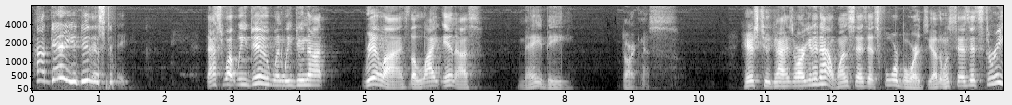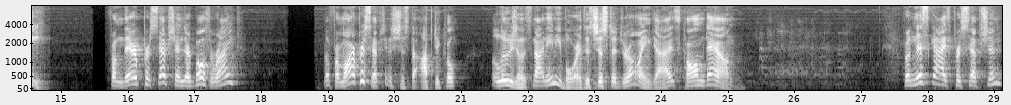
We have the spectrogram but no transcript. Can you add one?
How dare you do this to me? That's what we do when we do not realize the light in us may be darkness. Here's two guys arguing it out. One says it's four boards, the other one says it's three. From their perception, they're both right. But from our perception, it's just the optical illusion. It's not any boards, it's just a drawing, guys. Calm down. From this guy's perception,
